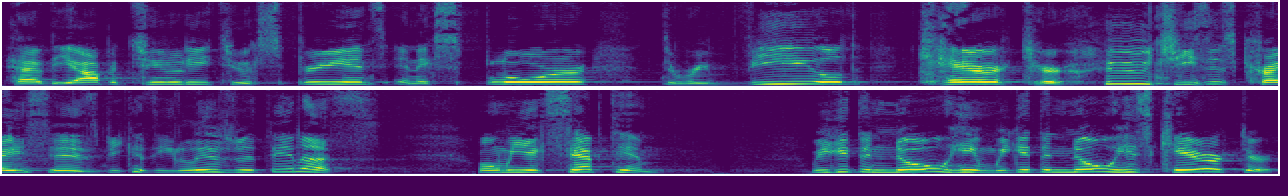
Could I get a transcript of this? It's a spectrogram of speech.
have the opportunity to experience and explore the revealed character, who Jesus Christ is, because he lives within us when we accept Him. We get to know Him, we get to know His character.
